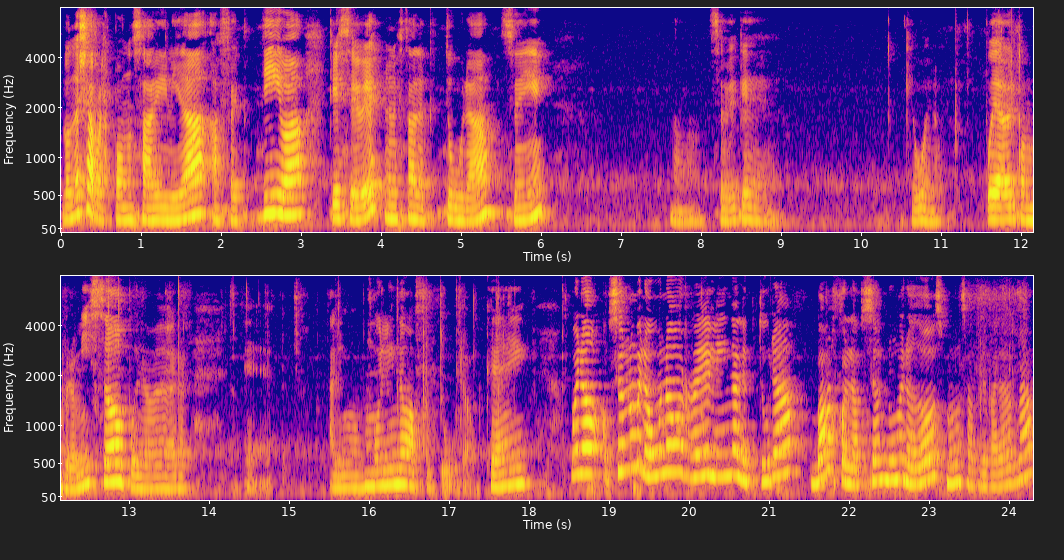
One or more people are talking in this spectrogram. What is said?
donde haya responsabilidad afectiva, que se ve en esta lectura, ¿sí? se ve que, que bueno, puede haber compromiso, puede haber eh, algo muy lindo a futuro, ¿ok? Bueno, opción número uno, re linda lectura. Vamos con la opción número dos, vamos a prepararla.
